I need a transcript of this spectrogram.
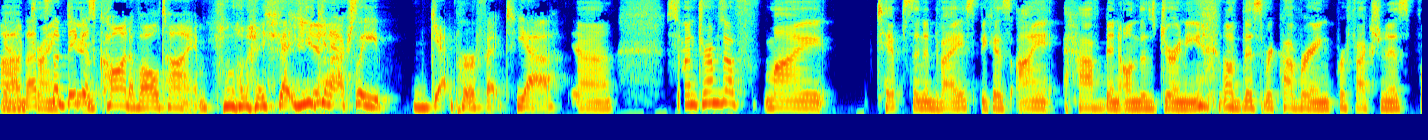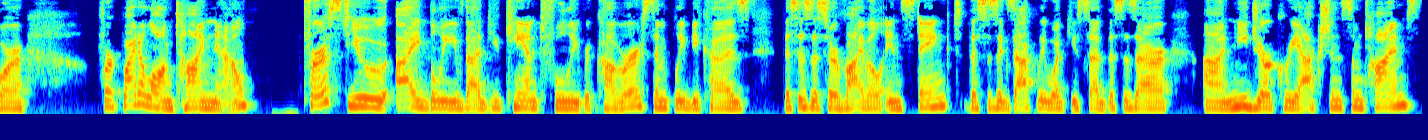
Yeah, uh, that's the biggest to, con of all time. that you yeah. can actually get perfect. Yeah. Yeah. So in terms of my tips and advice, because I have been on this journey of this recovering perfectionist for, for quite a long time now. First, you, I believe that you can't fully recover simply because this is a survival instinct. This is exactly what you said. This is our uh, knee jerk reaction sometimes.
